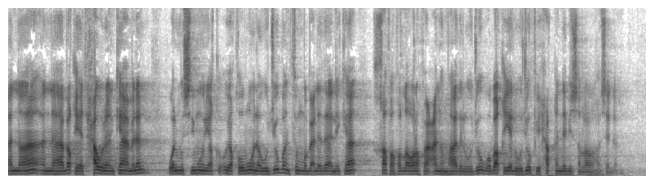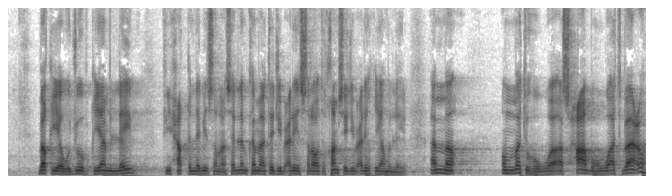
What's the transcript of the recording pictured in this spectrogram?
أنها أنها بقيت حولا كاملا والمسلمون يقومون وجوبا ثم بعد ذلك خفف الله ورفع عنهم هذا الوجوب وبقي الوجوب في حق النبي صلى الله عليه وسلم. بقي وجوب قيام الليل في حق النبي صلى الله عليه وسلم كما تجب عليه الصلوات الخمس يجب عليه قيام الليل. أما أمته وأصحابه وأتباعه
